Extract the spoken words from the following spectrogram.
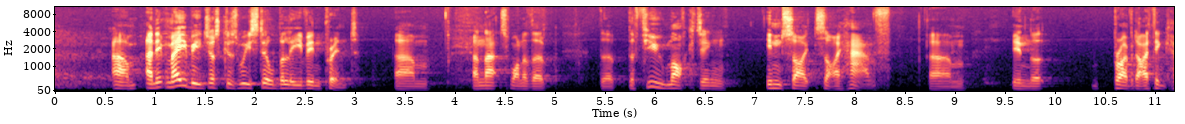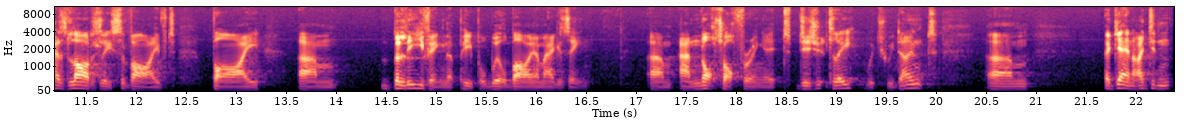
um, and it may be just because we still believe in print, um, and that's one of the, the the few marketing insights I have um, in that Private Eye think has largely survived by um, believing that people will buy a magazine um, and not offering it digitally, which we don't. Um, again, I didn't,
